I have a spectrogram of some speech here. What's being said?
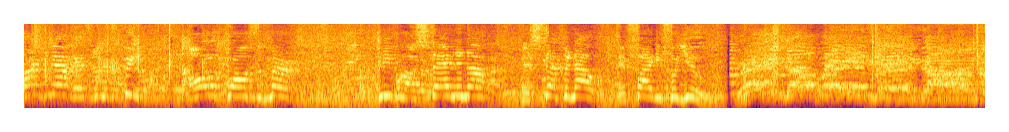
Right now, as we speak, all across America, people are standing up and stepping out and fighting for you. Raise your wage, McDonald's.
